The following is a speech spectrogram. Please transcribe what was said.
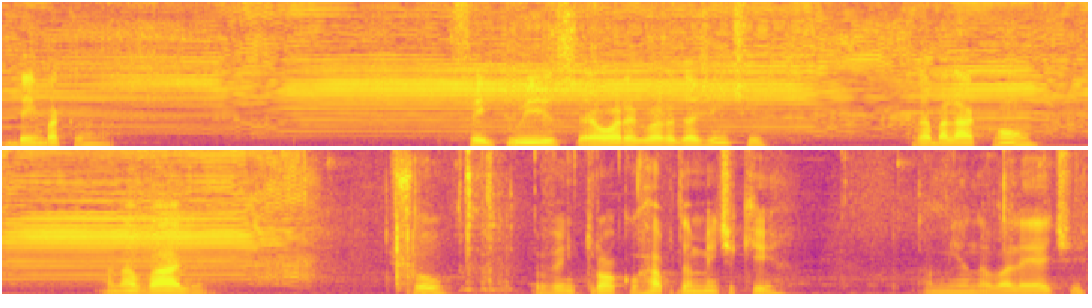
bem bacana. Feito isso, é hora agora da gente trabalhar com a navalha. Show? Eu venho troco rapidamente aqui a minha navalhete.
